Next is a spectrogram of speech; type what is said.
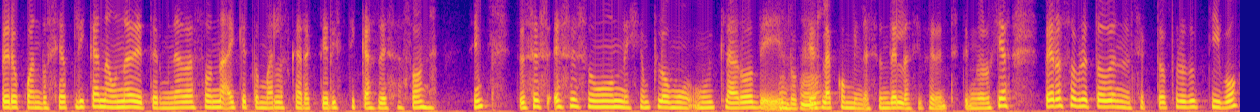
pero cuando se aplican a una determinada zona hay que tomar las características de esa zona. Entonces, ese es un ejemplo muy, claro de lo que es la combinación de las diferentes tecnologías, pero sobre todo en el sector productivo,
